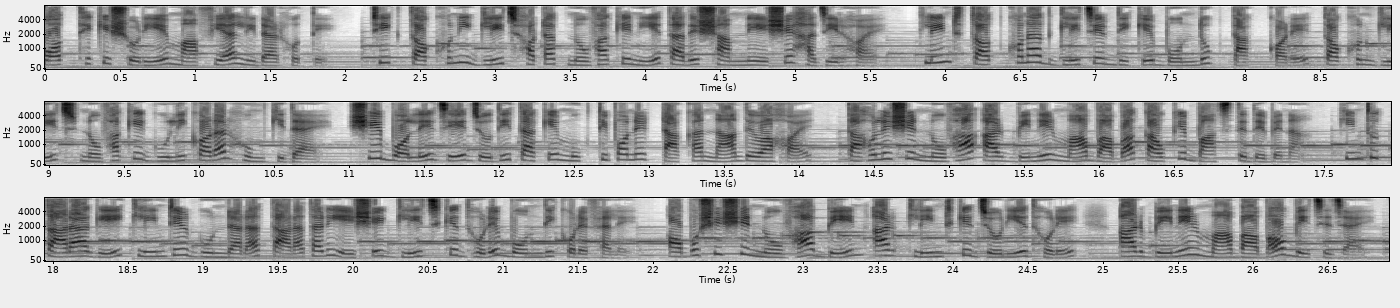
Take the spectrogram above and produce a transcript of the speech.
পদ থেকে সরিয়ে মাফিয়া লিডার হতে। ঠিক তখনই গ্লিচ হঠাৎ নোভাকে নিয়ে তাদের সামনে এসে হাজির হয়। ক্লিন্ট তৎক্ষণাৎ গ্লিচের দিকে বন্দুক তাক করে, তখন গ্লিচ নোভাকে গুলি করার হুমকি দেয়। সে বলে যে যদি তাকে মুক্তিপণের টাকা না দেওয়া হয়, তাহলে সে নোভা আর বেনের মা বাবা কাউকে বাঁচতে দেবে না। কিন্তু তার আগেই ক্লিন্টের গুন্ডারা তাড়াতাড়ি এসে গ্লিচকে ধরে বন্দি করে ফেলে। অবশেষে নোভা, বেন আর ক্লিন্টকে জড়িয়ে ধরে, আর বেনের মা বাবাও বেঁচে যায়।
